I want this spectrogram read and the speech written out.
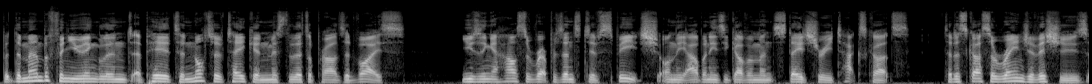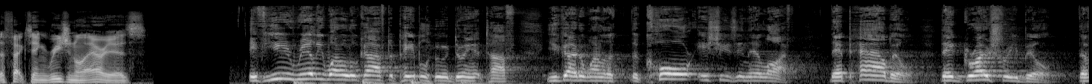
But the member for New England appeared to not have taken Mr. Littleproud's advice, using a House of Representatives speech on the Albanese government's stage 3 tax cuts to discuss a range of issues affecting regional areas. If you really want to look after people who are doing it tough, you go to one of the, the core issues in their life their power bill, their grocery bill, the,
